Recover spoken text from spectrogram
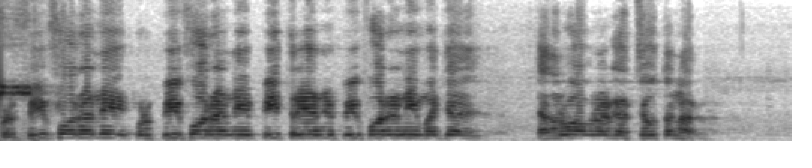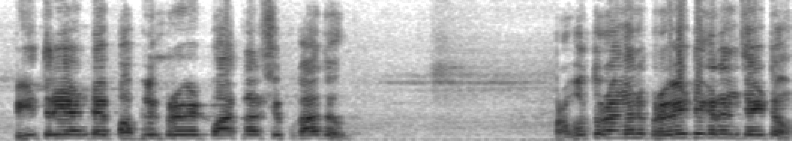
ఇప్పుడు పీ ఫోర్ అని ఇప్పుడు పీ ఫోర్ అని పీ త్రీ అని పీ ఫోర్ అని మధ్య చంద్రబాబు నాయుడు గారు చెబుతున్నారు. పీ త్రీ అంటే పబ్లిక్ ప్రైవేట్ పార్ట్నర్షిప్ కాదు. ప్రభుత్వ రంగాన్ని ప్రైవేటీకరణ చేయటం.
